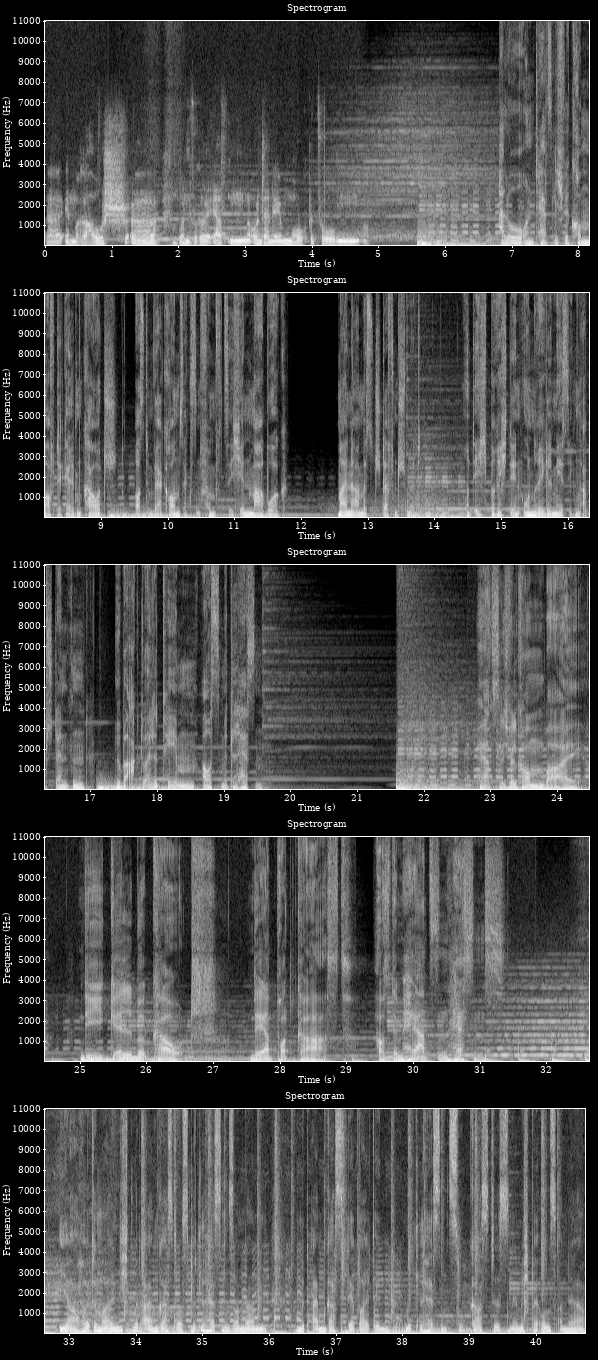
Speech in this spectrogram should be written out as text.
äh, im Rausch äh, unsere ersten Unternehmen hochgezogen. Hallo und herzlich willkommen auf der gelben Couch aus dem Werkraum 56 in Marburg. Mein Name ist Steffen Schmidt und ich berichte in unregelmäßigen Abständen über aktuelle Themen aus Mittelhessen. Herzlich willkommen bei Die gelbe Couch, der Podcast aus dem Herzen Hessens. Ja, heute mal nicht mit einem Gast aus Mittelhessen, sondern mit einem Gast, der bald in Mittelhessen zu Gast ist, nämlich bei uns an der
